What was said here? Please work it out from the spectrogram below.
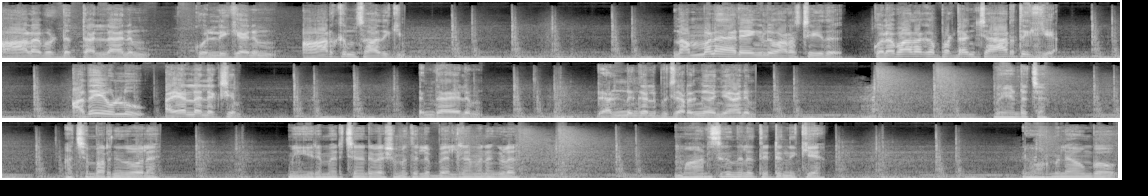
ആളെ വിട്ട് തല്ലാനും കൊല്ലിക്കാനും ആർക്കും സാധിക്കും. നമ്മളെ ആരെങ്കിലും അറസ്റ്റ് ചെയ്ത് കൊലപാതകപ്പെട്ടാൻ ചാർത്തിക്കുക. അതേ ഉള്ളൂ അയാളുടെ ലക്ഷ്യം. എന്തായാലും രണ്ടും കൽപ്പിച്ചിറങ്ങുക ഞാനും. വേണ്ടച്ച. അച്ഛൻ പറഞ്ഞതുപോലെ മീര മരിച്ചതിന്റെ വിഷമത്തിൽ ബലരമനങ്ങൾ മാനസിക നില തെറ്റി നിൽക്കുക. നോർമലാവുമ്പോൾ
